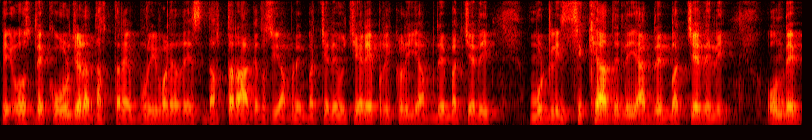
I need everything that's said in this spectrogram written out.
ਤੇ ਉਸ ਦੇ ਕੋਲ ਜਿਹੜਾ ਦਫ਼ਤਰ ਹੈ ਪੂਰੀ ਵਾਲਿਆਂ ਦਾ ਇਸ ਦਫ਼ਤਰ ਆ ਕੇ ਤੁਸੀਂ ਆਪਣੇ ਬੱਚੇ ਦੇ ਉਚੇਰੇ ਪ੍ਰੀਖ ਲਈ, ਆਪਣੇ ਬੱਚੇ ਦੀ ਮੁੱਢਲੀ ਸਿੱਖਿਆ ਦੇ ਲਈ, ਆਪਣੇ ਬੱਚੇ ਦੇ ਲਈ ਉਹਦੇ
